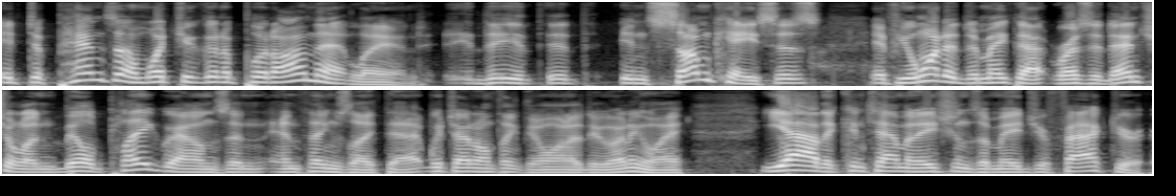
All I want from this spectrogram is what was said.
it depends on what you're going to put on that land. In some cases, if you wanted to make that residential and build playgrounds and, and things like that, which I don't think they want to do anyway, yeah, the contamination's a major factor.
